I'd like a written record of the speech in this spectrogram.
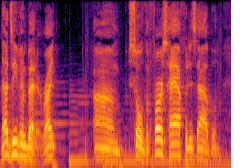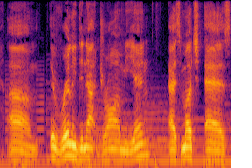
that's even better right um so the first half of this album um it really did not draw me in as much as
